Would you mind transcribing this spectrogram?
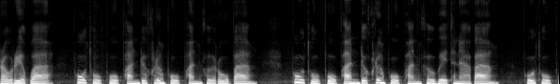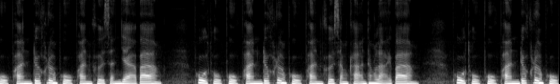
เราเรียกว่า ผู้ถูกผูกพันด้วยเครื่องผูกพันคือรูปบ้าง ผู้ถูกผูกพันด้วยเครื่องผูกพันคือเวทนาบ้าง ผู้ถูกผูกพันด้วยเครื่องผูกพันคือสัญญาบ้าง ผู้ถูกผูกพันด้วยเครื่องผูกพันคือสังขารทั้งหลายบ้าง ผู้ถูกผูกพันด้วยเครื่องผูก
